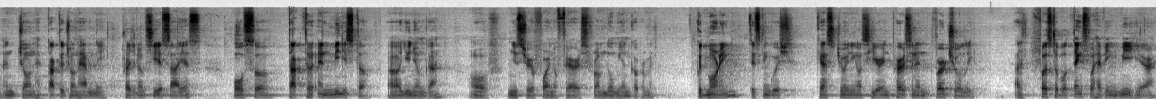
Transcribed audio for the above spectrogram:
and John, Dr. John Hamre, President of CSIS, also Dr. and Minister uh, Young-gan of Ministry of Foreign Affairs from Nomian government. Good morning, distinguished guests joining us here in person and virtually. Uh, first of all, thanks for having me here.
